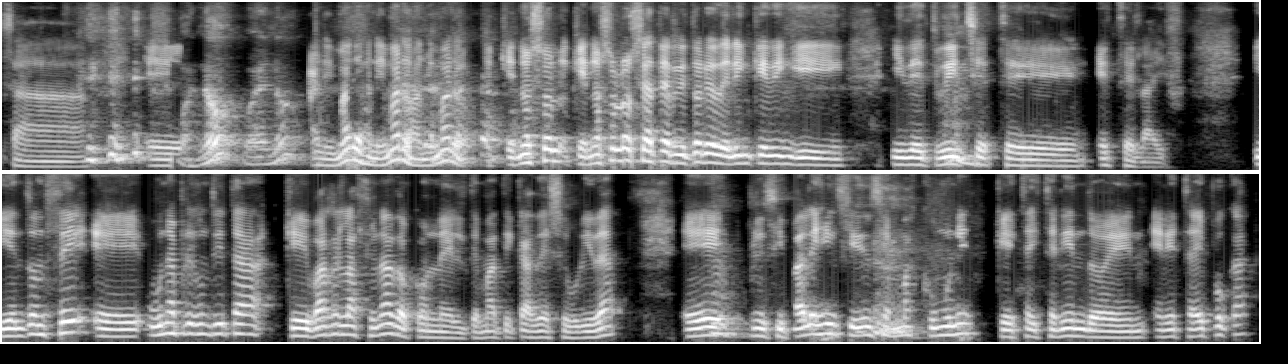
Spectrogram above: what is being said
O sea, eh, bueno, bueno. Animaros, animaros, animaros. que, no solo, que no solo sea territorio de LinkedIn y, de Twitch este, este live. Y entonces, eh, una preguntita que va relacionado con el temática de seguridad. Mm. principales incidencias más comunes que estáis teniendo en, esta época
